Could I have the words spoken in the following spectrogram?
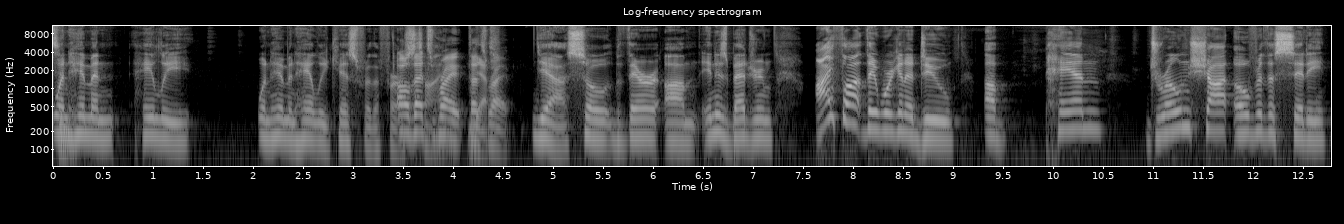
when Cindy. him and Haley when him and Haley kiss for the first. Oh, that's time. right. That's Yes. right. Yeah, so they're um, in his bedroom. I thought they were gonna do a pan drone shot over the city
